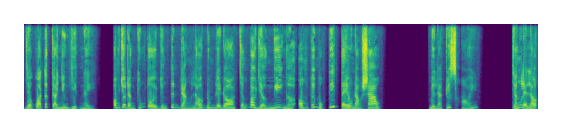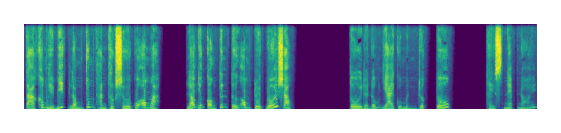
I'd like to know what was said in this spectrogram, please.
Và qua tất cả những việc này, ông cho rằng chúng tôi vẫn tin rằng lão Dumbledore chẳng bao giờ nghi ngờ ông tới một tí tẹo nào sao? Bellatrix hỏi Chẳng lẽ lão ta không hề biết lòng trung thành thực sự của ông à? Lão vẫn còn tin tưởng ông tuyệt đối sao? Tôi đã đóng vai của mình rất tốt. Thầy Snape nói.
